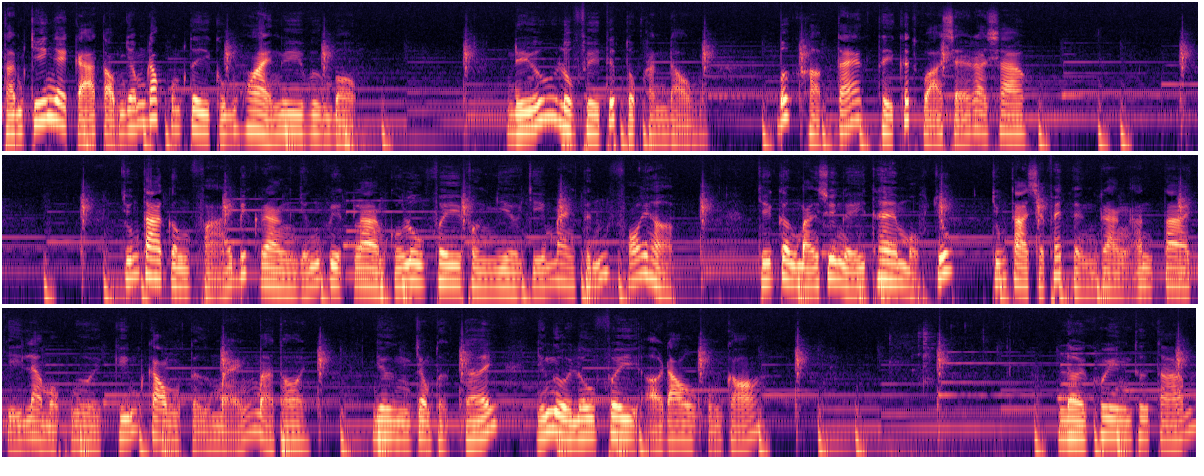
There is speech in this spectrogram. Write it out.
thậm chí ngay cả tổng giám đốc công ty cũng hoài nghi Vương Bột. Nếu Luffy tiếp tục hành động bất hợp tác thì kết quả sẽ ra sao? Chúng ta cần phải biết rằng những việc làm của Luffy phần nhiều chỉ mang tính phối hợp. Chỉ cần bạn suy nghĩ thêm một chút, chúng ta sẽ phát hiện rằng anh ta chỉ là một người kiếm công tự mãn mà thôi. Nhưng trong thực tế, những người Luffy ở đâu cũng có. Lời khuyên thứ 8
